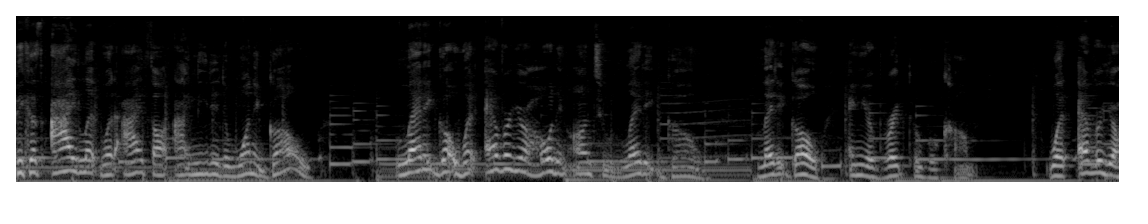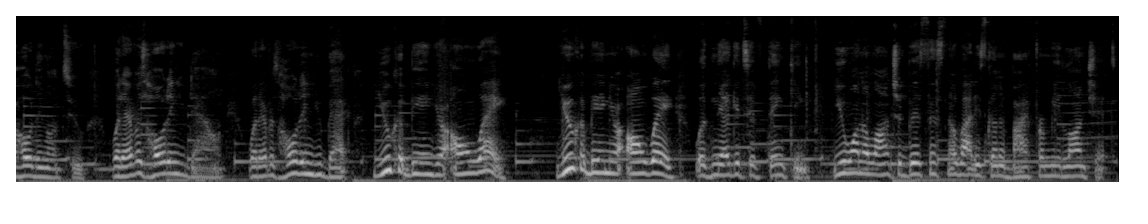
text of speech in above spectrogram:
because I let what I thought I needed and wanted go. Let it go. Whatever you're holding on to, let it go. Let it go, and your breakthrough will come. Whatever you're holding on to, whatever's holding you down, whatever's holding you back, you could be in your own way. You could be in your own way with negative thinking. You want to launch a business, nobody's going to buy from me, launch it.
